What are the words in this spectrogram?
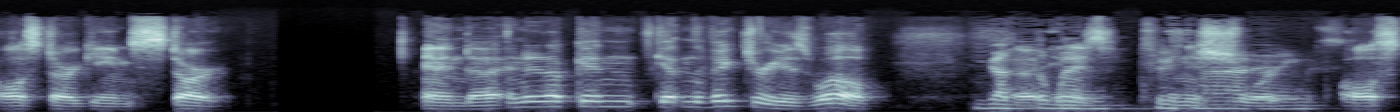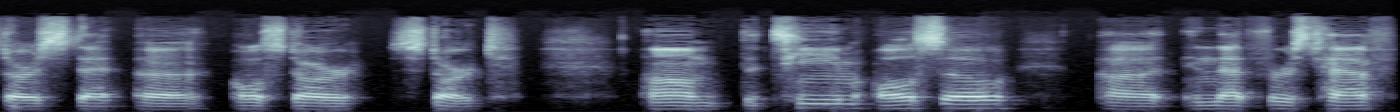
All Star Game start, and uh, ended up getting getting the victory as well You got uh, the in win. his- Two in his short. All Star stat uh, All Star start. Um, the team also uh, in that first half,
